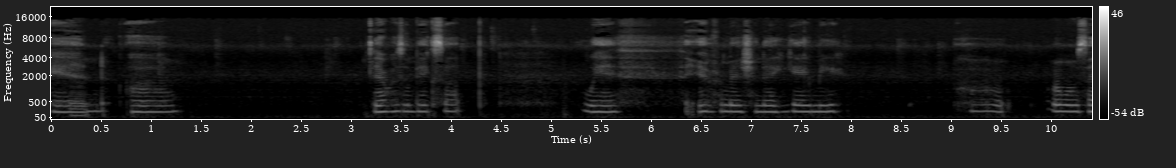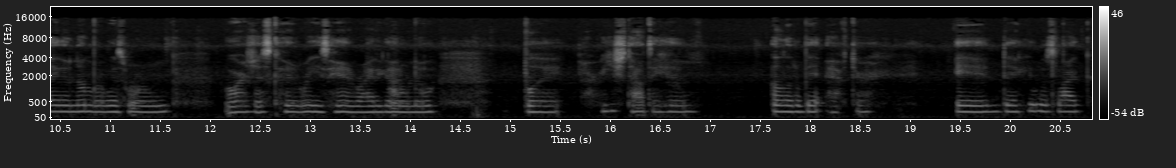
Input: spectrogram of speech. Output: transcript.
and um, there was a mix up with the information that he gave me. Uh, I won't say the number was wrong or I just couldn't read his handwriting, I don't know. But I reached out to him a little bit after and then he was like,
